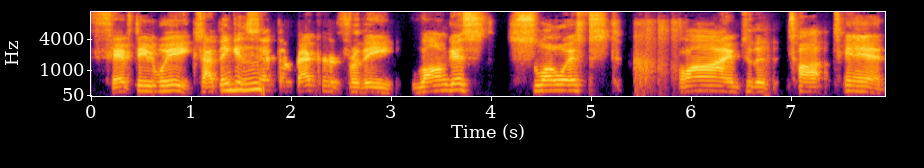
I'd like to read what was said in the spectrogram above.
fifty weeks. I think mm-hmm. it set the record for the longest, slowest climb to the top ten,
